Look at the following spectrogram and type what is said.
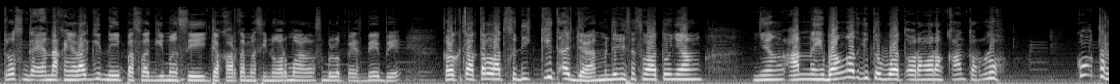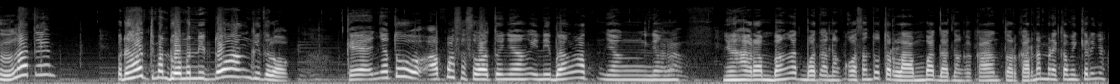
Terus nggak enaknya lagi nih pas lagi masih Jakarta masih normal sebelum psbb kalau kita telat sedikit aja menjadi sesuatu yang yang aneh banget gitu buat orang-orang kantor. Loh kok telat em? Padahal cuma dua menit doang gitu loh. Kayaknya tuh apa sesuatu yang ini banget yang yang yang haram banget buat anak kosan tuh terlambat datang ke kantor karena mereka mikirnya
